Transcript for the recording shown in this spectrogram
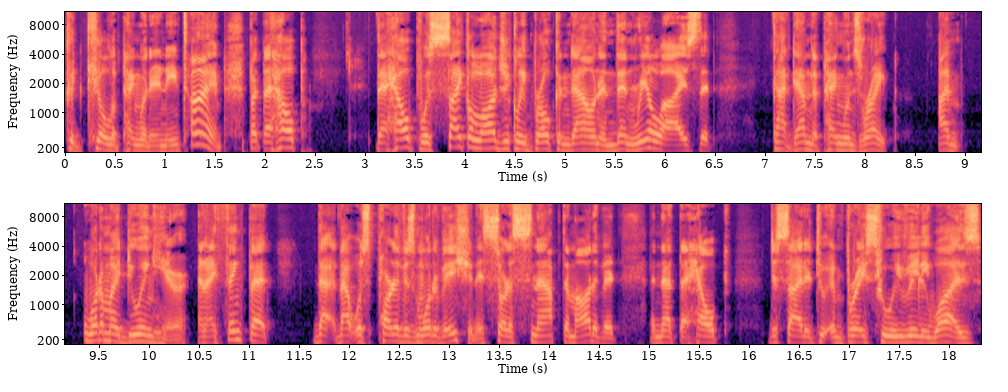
could kill the penguin at any time. But the help, the help was psychologically broken down and then realized that, God damn, the penguin's right. I'm, what am I doing here? And I think that that, that was part of his motivation. It sort of snapped him out of it and that the help decided to embrace who he really was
